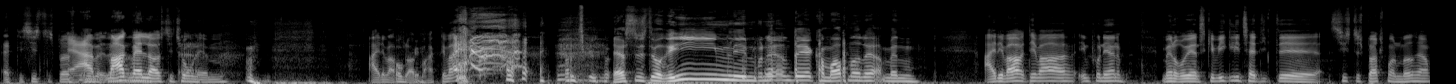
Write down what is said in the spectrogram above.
at det sidste spørgsmål... Ja, men Mark valgte også de to Ja. nemme. Ej, det var Okay. flot, Mark. Det var jeg. Undskyld. Jeg synes, det var rimelig imponerende, det jeg kom op med der, men Ej, det var, det var imponerende. Men Ryan, skal vi ikke lige tage dit øh, sidste spørgsmål med her?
